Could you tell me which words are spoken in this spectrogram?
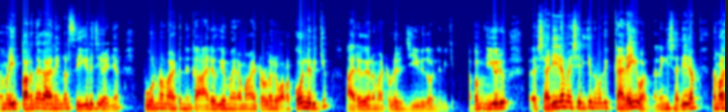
നമ്മൾ ഈ പറഞ്ഞ കാര്യങ്ങൾ സ്വീകരിച്ചു കഴിഞ്ഞാൽ പൂർണമായിട്ടും നിങ്ങൾക്ക് ആരോഗ്യപരമായിട്ടുള്ള ഒരു ഉറക്കവും ലഭിക്കും ആരോഗ്യകരമായിട്ടുള്ളൊരു ജീവിതവും ലഭിക്കും. അപ്പം ഈ ഒരു ശരീരം ശരിക്കും നമുക്ക് കരയുവാണ് അല്ലെങ്കിൽ ശരീരം നമ്മളെ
